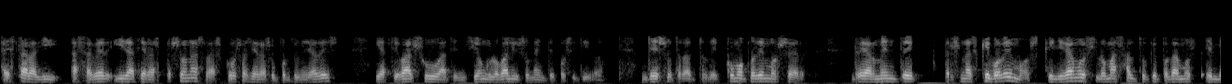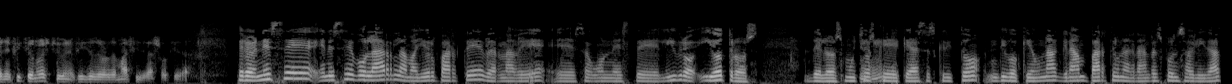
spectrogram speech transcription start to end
a estar allí, a saber ir hacia las personas, a las cosas y a las oportunidades y activar su atención global y su mente positiva. De eso trato, de cómo podemos ser realmente personas que volemos, que llegamos lo más alto que podamos en beneficio nuestro y beneficio de los demás y de la sociedad. Pero en ese, en ese volar, la mayor parte, Bernabé, eh, según este libro y otros de los muchos que, has escrito, digo que una gran parte, una gran responsabilidad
